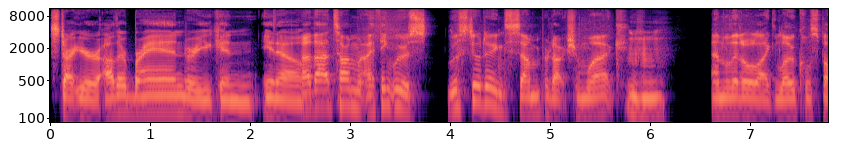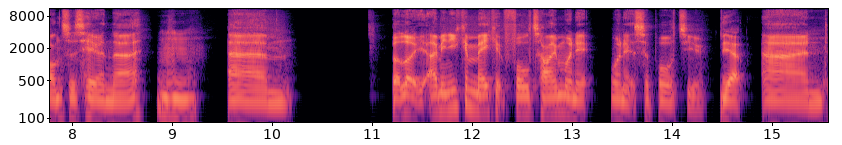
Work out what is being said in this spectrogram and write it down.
start your other brand, or you can, you know, At that time, I think we were we were still doing some production work hmm and little like local sponsors here and there. hmm Um, but look, I mean, you can make it full time when it when it supports you. yeah, And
